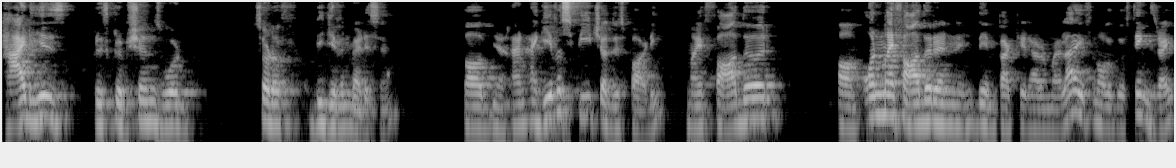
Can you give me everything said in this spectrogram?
had his prescriptions would sort of be given medicine. Uh, yeah. And I gave a speech at this party. My father, um, on my father and the impact it had on my life and all of those things, right?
